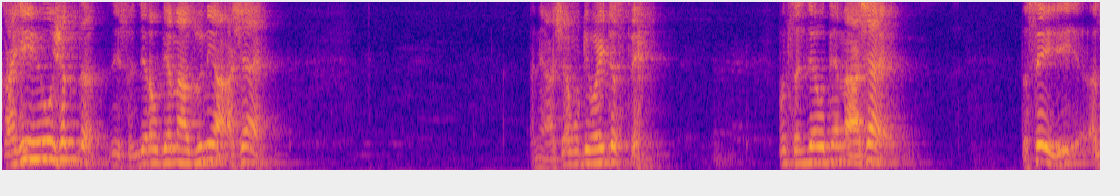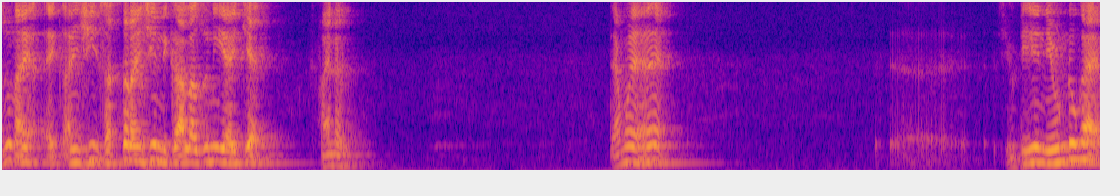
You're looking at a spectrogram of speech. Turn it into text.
काहीही होऊ शकतं. म्हणजे संजय राऊत यांना अजूनही आशा आहे. आणि आशा मोठी वाईट असते. पण संजय राऊत यांना आशा आहे. तसेही अजून एक ऐंशी सत्तर ऐंशी निकाल अजूनही यायचे आहेत फायनल त्यामुळे शेवटी ही निवडणूक आहे.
